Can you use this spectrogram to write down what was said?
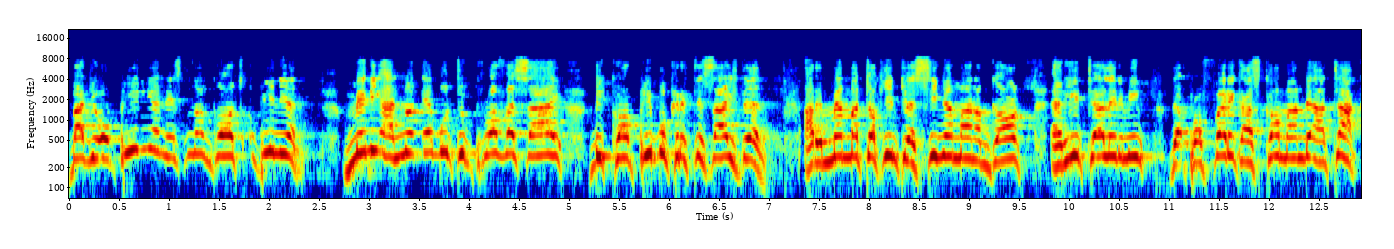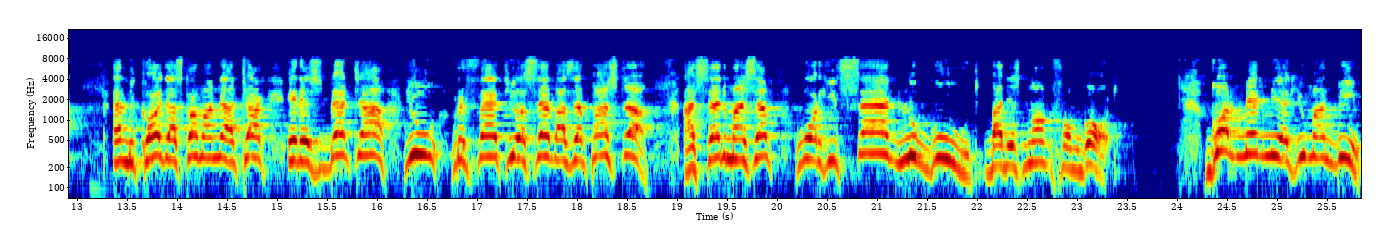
but the opinion is not God's opinion. Many are not able to prophesy because people criticize them. I remember talking to a senior man of God, and he telling me the prophetic has come under attack. And because it has come under attack, it is better you refer to yourself as a pastor. I said to myself, what he said look good, but it's not from God. God made me a human being.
